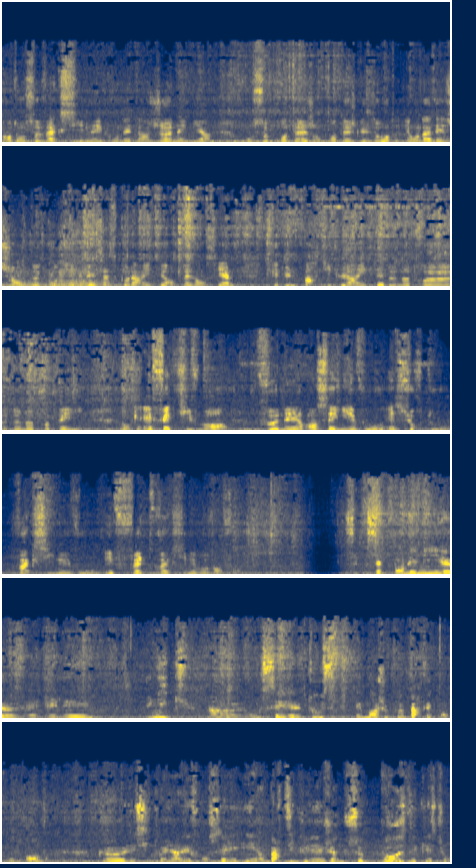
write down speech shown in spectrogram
quand on se vaccine et qu'on est un jeune, eh bien, on se protège, on protège les autres et on a des chances de continuer sa scolarité en présentiel, ce qui est une particularité de notre, de notre pays. Donc effectivement, venez, renseignez-vous et surtout, vaccinez-vous et faites vacciner vos enfants. Cette pandémie, euh, elle est unique, hein, on le sait tous, et moi je peux parfaitement comprendre que les citoyens, les Français, et en particulier les jeunes, se posent des questions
